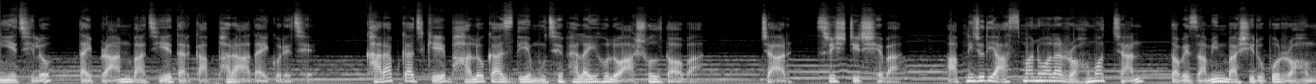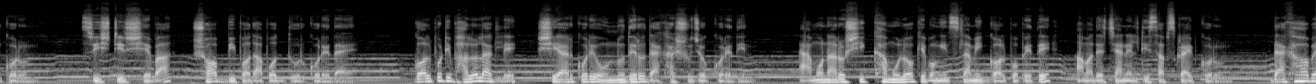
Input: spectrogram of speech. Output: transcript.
নিয়েছিল, তাই প্রাণ বাঁচিয়ে তার কাফফারা আদায় করেছে। খারাপ কাজকে ভালো কাজ দিয়ে মুছে ফেলাই হলো আসল তওবা। চার, সৃষ্টির সেবা। আপনি যদি আসমানওয়ালার রহমত চান, তবে জামিনবাসীর উপর রহম করুন। সৃষ্টির সেবা সব বিপদ আপদ দূর করে দেয়। গল্পটি ভালো লাগলে শেয়ার করে অন্যদেরও দেখার সুযোগ করে দিন। এমন আরও শিক্ষামূলক এবং ইসলামিক গল্প পেতে আমাদের চ্যানেলটি সাবস্ক্রাইব করুন। দেখা হবে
